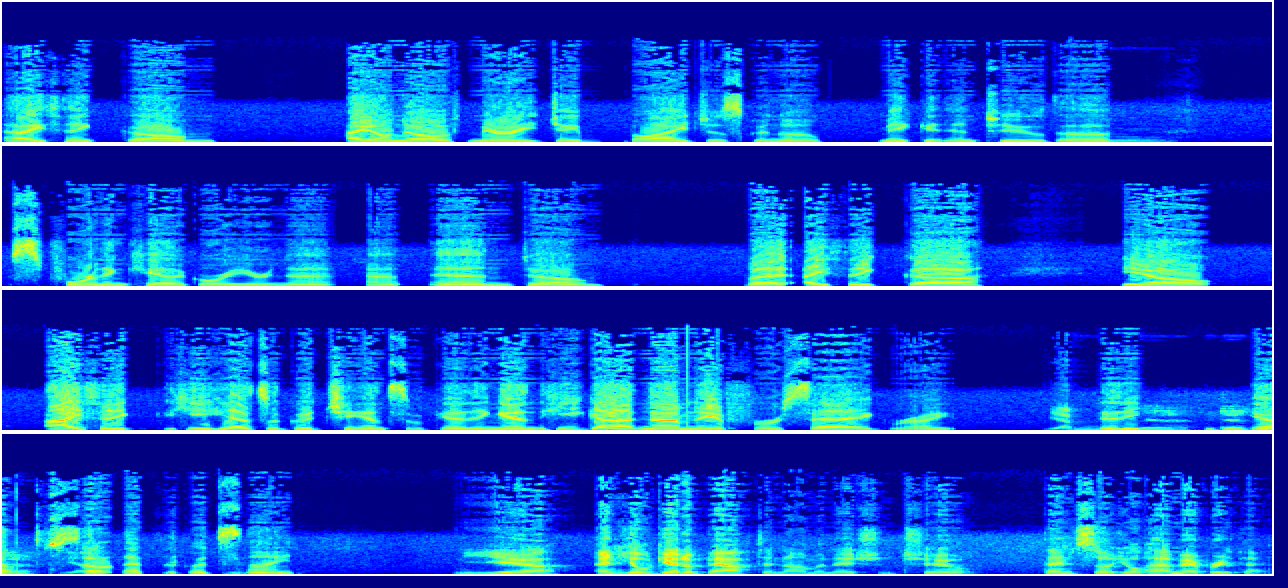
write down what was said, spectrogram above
I think um, I don't know if Mary J. Blige is going to make it into the Mm. supporting category or not. And um, but I think uh, you know, I think he has a good chance of getting in. He got nominated for SAG, right? Yep. Did he? Yeah, he did. Yeah. Yeah. So that's a good sign. Yeah, and he'll get a BAFTA nomination too. Then so he'll have everything.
